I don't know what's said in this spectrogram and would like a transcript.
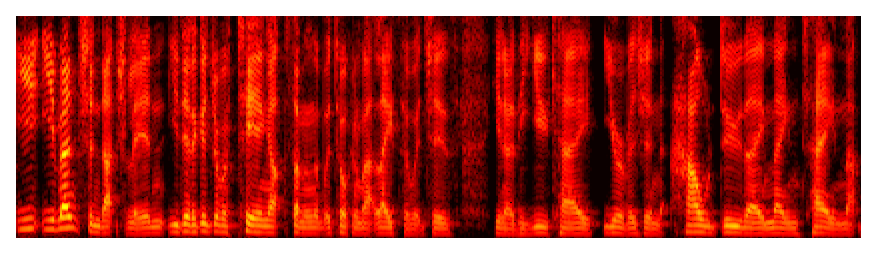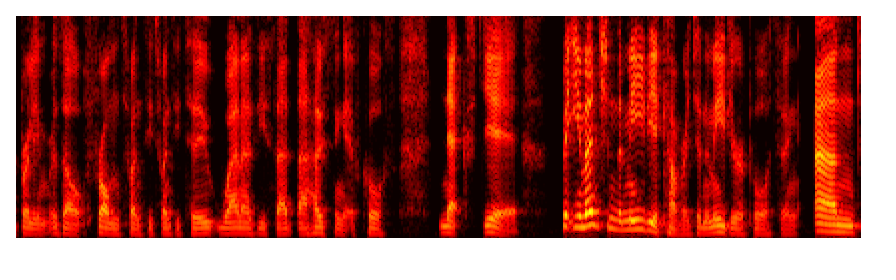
you, you mentioned actually and you did a good job of teeing up something that we're talking about later which is you know the uk eurovision how do they maintain that brilliant result from 2022 when as you said they're hosting it of course next year but you mentioned the media coverage and the media reporting, and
